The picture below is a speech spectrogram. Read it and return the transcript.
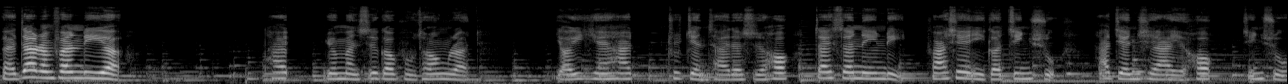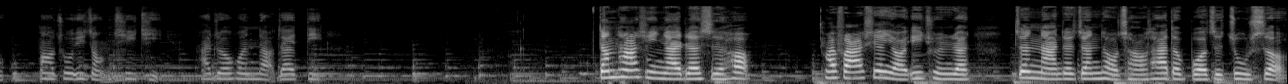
改造人芬里尔，原本是个普通人。有一天，他去捡柴的时候，在森林里发现一个金属。他捡起来以后，金属冒出一种气体，他就昏倒在地。当他醒来的时候，他发现有一群人正拿着针头朝他的脖子注射。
